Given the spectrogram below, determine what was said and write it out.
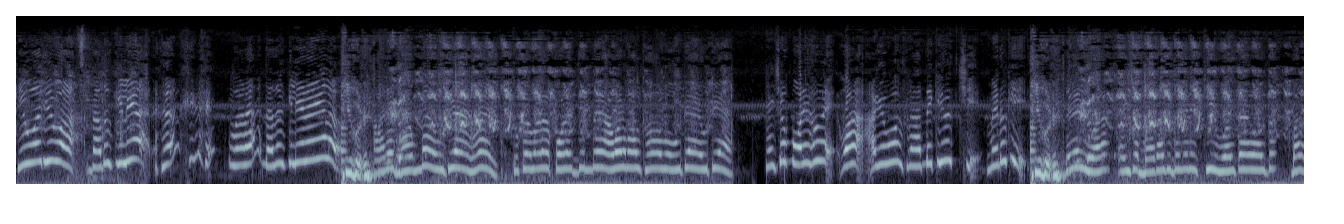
কি বলছি দাদু ক্লিয়ার দাদু ক্লিয়ার হয়ে গেল আরে ঢ্যামনা উঠে আয় ভাই তোকে মারা পরের দিন আবার মাল খাওয়াবো উঠে আয় উঠে আয় এইসব পরে হবে মা আগে বল রাতে কি হচ্ছে মেনু এইসব বলতে হয় বলতো মানে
